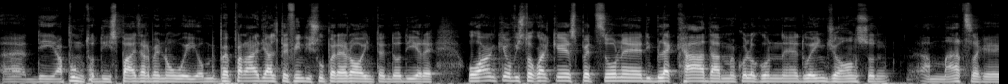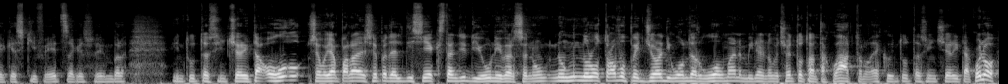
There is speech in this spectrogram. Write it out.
eh, di, appunto di Spider-Man No Way Home per parlare di altri film di supereroi intendo dire. O anche ho visto qualche spezzone di Black Adam quello con eh, Dwayne Johnson ammazza che, che, schifezza che sembra in tutta sincerità. O se vogliamo parlare sempre del DC Extended Universe non, non, non, lo trovo peggiore di Wonder Woman 1984 ecco in tutta sincerità. Quello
